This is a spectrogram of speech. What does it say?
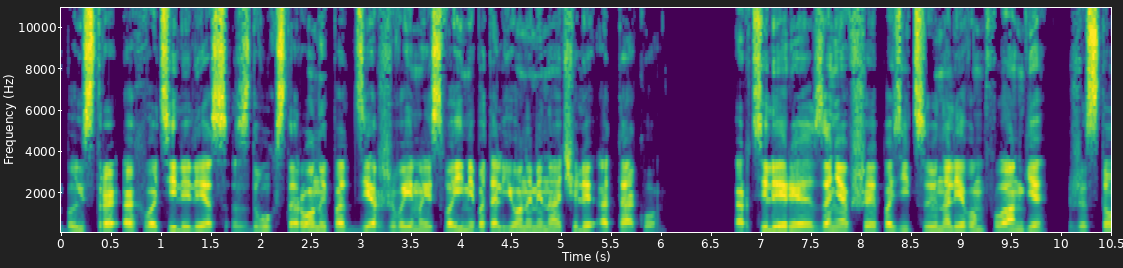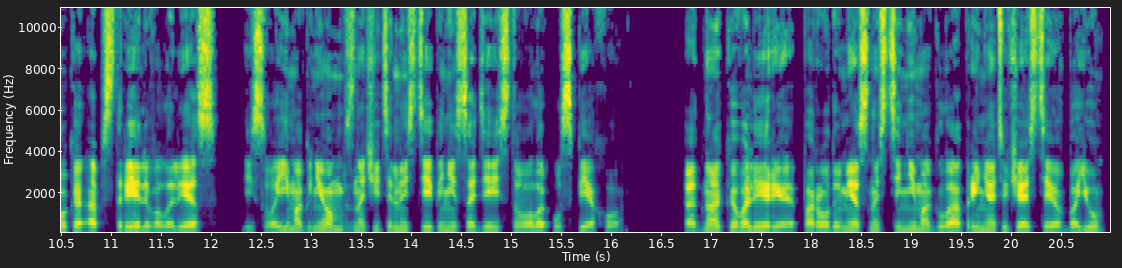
быстро охватили лес с двух сторон и, поддерживаемые своими батальонами, начали атаку. Артиллерия, занявшая позицию на левом фланге, жестоко обстреливала лес и своим огнем в значительной степени содействовала успеху. Однако кавалерия по роду местности не могла принять участие в бою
